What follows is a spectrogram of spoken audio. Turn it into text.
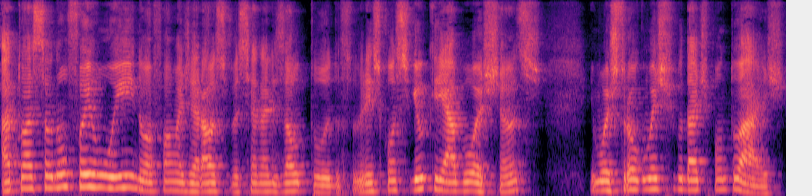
a atuação não foi ruim de uma forma geral, se você analisar o todo. O Fluminense conseguiu criar boas chances e mostrou algumas dificuldades pontuais.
